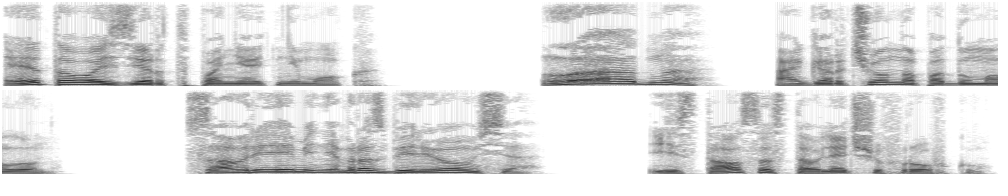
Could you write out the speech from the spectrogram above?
Этого Зерт понять не мог. Ладно, огорченно подумал он. Со временем разберемся. И стал составлять шифровку.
